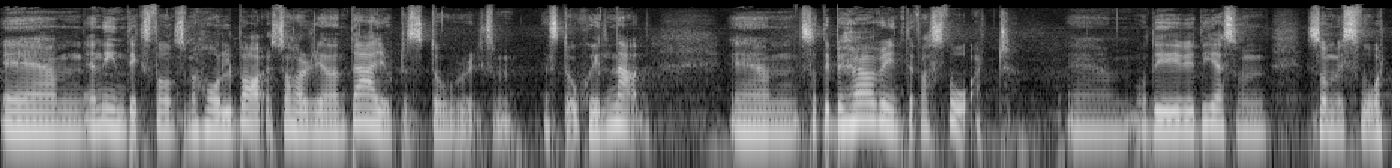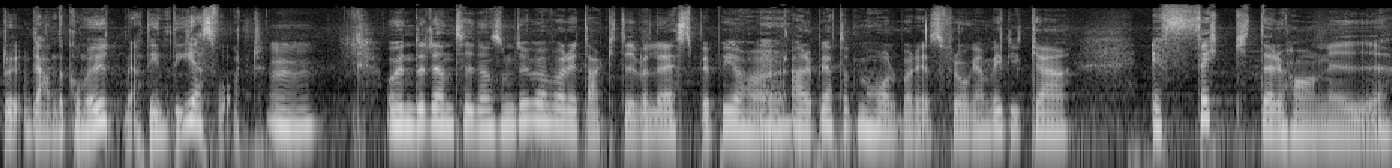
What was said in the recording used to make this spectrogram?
Eh, en indexfond som är hållbar, så har du redan där gjort en stor, liksom, en stor skillnad. Eh, så det behöver inte vara svårt. Ehm, och Det är det som, som är svårt ibland att komma ut med, att det inte är svårt. Mm. Och under den tiden som du har varit aktiv, eller SPP har mm. arbetat med hållbarhetsfrågan, vilka effekter har ni,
